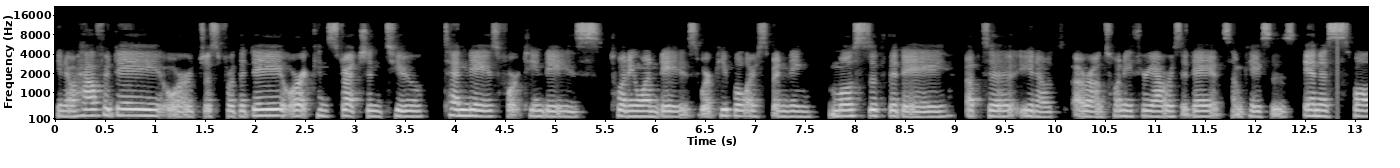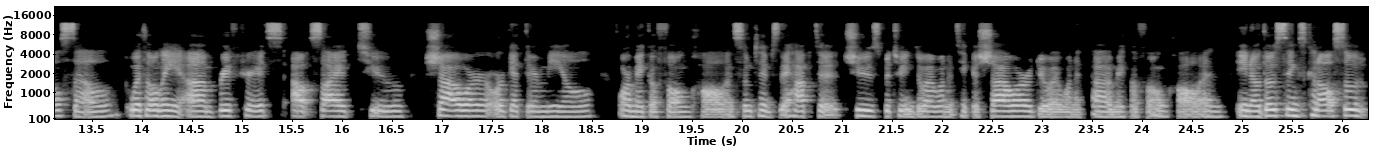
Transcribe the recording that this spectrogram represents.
you know, half a day or just for the day, or it can stretch into 10 days, 14 days, 21 days, where people are spending most of the day up to, you know, around 23 hours a day, in some cases, in a small cell with only um, brief periods outside to shower or get their meal or make a phone call. And sometimes they have to choose between do I want to take a shower? Do I want to uh, make a phone call? And, you know, those things can also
